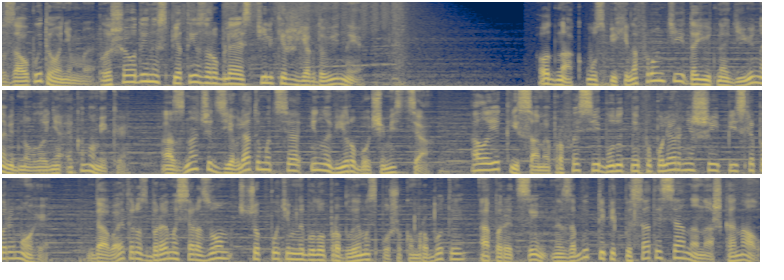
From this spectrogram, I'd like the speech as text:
За опитуваннями, лише один із п'яти заробляє стільки ж, як до війни. Однак успіхи на фронті дають надію на відновлення економіки, а значить, з'являтимуться і нові робочі місця. Але які саме професії будуть найпопулярніші після перемоги? Давайте розберемося разом, щоб потім не було проблеми з пошуком роботи. А перед цим не забудьте підписатися на наш канал.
